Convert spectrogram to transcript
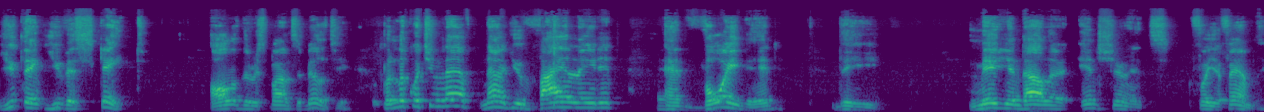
You think you've escaped all of the responsibility, but look what you left. Now you violated and voided the million dollar insurance for your family.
